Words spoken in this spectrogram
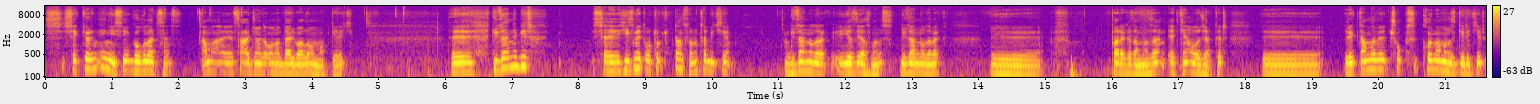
sektörün en iyisi Google AdSense. Ama e, sadece ona bel bağlamamak gerek. E, düzenli bir se- hizmet oturduktan sonra tabii ki düzenli olarak yazı yazmanız, düzenli olarak e, para kazanmanıza etken olacaktır. E, reklamları çok sık koymamanız gerekir.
